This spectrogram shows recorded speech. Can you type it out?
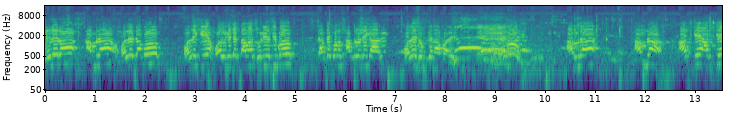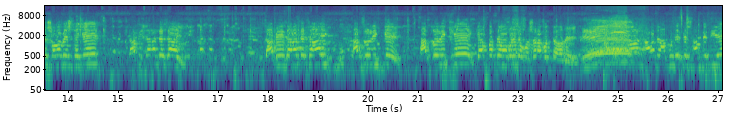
ছেলেরা আমরা হলে যাব হলে গিয়ে হল গেটের তালা ঝুলিয়ে দিব যাতে কোনো ছাত্রলীগ আর হলে ঢুকতে না পারে। এবং আমরা আমরা আজকে আজকের সমাবেশ থেকে দাবি জানাতে চাই দাবি জানাতে চাই ছাত্রলীগকে ছাত্রলীগকে ক্যাম্পাসে অবৈধ ঘোষণা করতে হবে। আমাদের আপুদেরকে সামনে দিয়ে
